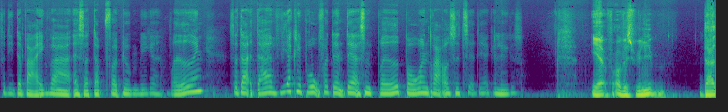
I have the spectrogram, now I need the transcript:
fordi der bare ikke var, altså der, folk blev mega vrede, ikke? Så der, der er virkelig brug for den der sådan brede borgerinddragelse til, at det her kan lykkes. Ja, og hvis vi lige... Der,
